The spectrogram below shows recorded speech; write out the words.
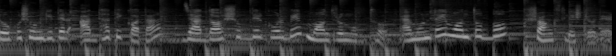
লোকসঙ্গীতের আধ্যাত্মিকতা, যা দর্শকদের করবে মন্ত্রমুগ্ধ। এমনটাই মন্তব্য সংশ্লিষ্টদের।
